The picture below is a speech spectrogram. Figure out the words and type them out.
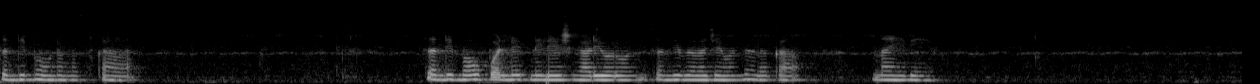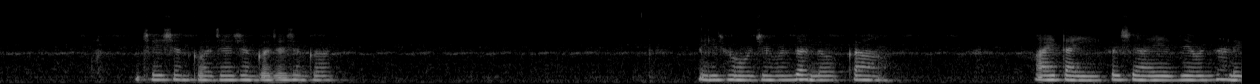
संदीप भाऊ नमस्कार संदीप भाऊ पडलेत निलेश गाडीवरून संदीप दादा जेवण झालं का नाही रे जय शंकर जय शंकर जय शंकर निलेश भाऊ जेवण झालं का? हाय ताई कशी आहे? जेवण झाले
